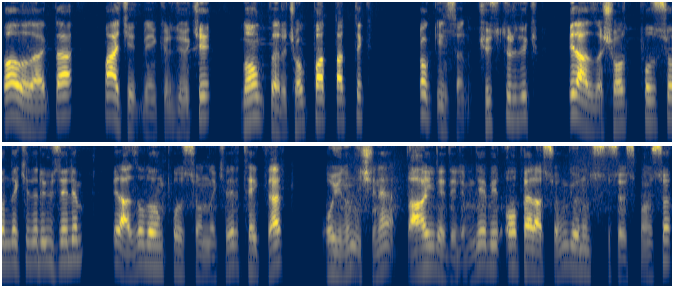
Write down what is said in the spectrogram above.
Doğal olarak da market maker diyor ki longları çok patlattık. Çok insanı küstürdük. Biraz da short pozisyondakileri üzelim. Biraz da long pozisyondakileri tekrar oyunun içine dahil edelim diye bir operasyon görüntüsü söz konusu.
